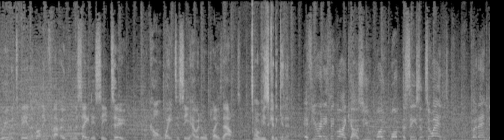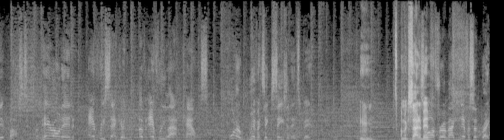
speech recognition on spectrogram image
rumoured to be in the running for that open Mercedes seat too. I can't wait to see how it all plays out. Oh, he's gonna get it. If you're anything like us, you won't want the season to end, but end it must. From here on in, every second of every lap counts. What a riveting season it's been. I'm excited, So man. after a magnificent race,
